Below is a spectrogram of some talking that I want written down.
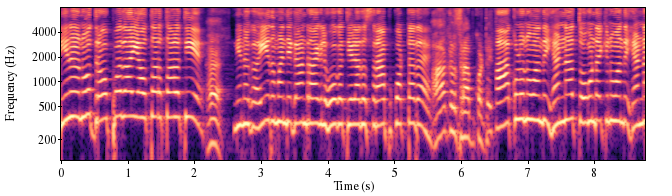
ಹಾ ದ್ರೌಪದ ಯಾವ ಅವತಾರ ತಾಳ್ತಿ? ಹಾ. ನಿನಗ ಐದು ಮಂದಿ ಗಂಡ್ರಾಗ್ಲಿ ಹೋಗತ್ತೇಳಿ ಅದು ಶ್ರಾಪ್ ಕೊಟ್ಟದ. ಆಕಳ ಶ್ರಾಪ್ ಕೊಟ್ಟೈತಿ. ಆಕಳುನು ಒಂದು ಹೆಣ್ಣ ತಗೊಂಡಾಕಿನ ಒಂದು ಹೆಣ್ಣ.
